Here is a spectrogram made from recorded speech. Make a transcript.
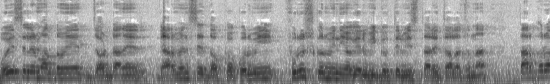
বইসেলের মাধ্যমে জর্ডানের গার্মেন্টসে দক্ষ কর্মী, পুরুষ কর্মী নিয়োগের বিজ্ঞপ্তির বিস্তারিত আলোচনা। তারপরও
